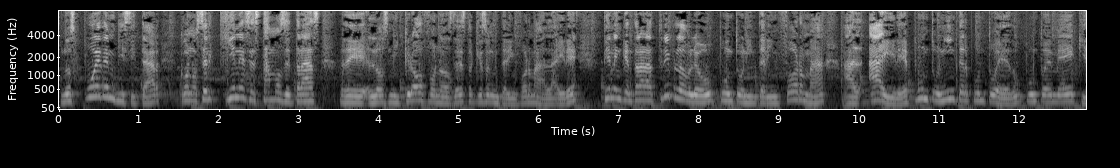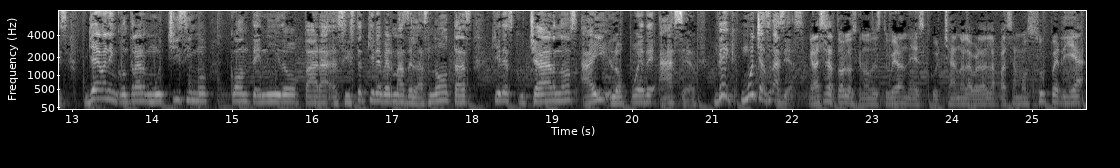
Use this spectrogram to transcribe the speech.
Nos pueden visitar, conocer quiénes estamos detrás de los micrófonos de esto que es un Informa al aire. Tienen que entrar a www.uninterinformalaire.uninter.edu.mx. Ya van a encontrar muchísimo contenido para si usted quiere ver más de las notas, quiere escucharnos, ahí lo puede hacer. Vic, muchas gracias. Gracias a todos los que nos estuvieron escuchando, la verdad la pasamos súper día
